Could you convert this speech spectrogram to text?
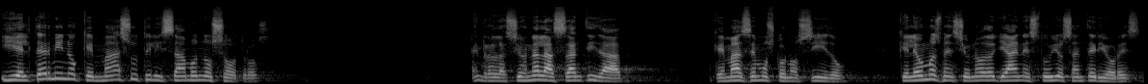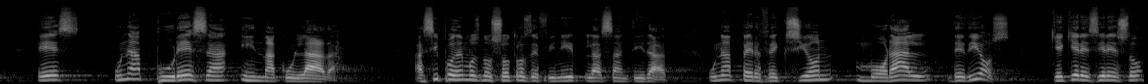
Y el término que más utilizamos nosotros en relación a la santidad, que más hemos conocido, que le hemos mencionado ya en estudios anteriores, es una pureza inmaculada. Así podemos nosotros definir la santidad una perfección moral de Dios. ¿Qué quiere decir eso?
